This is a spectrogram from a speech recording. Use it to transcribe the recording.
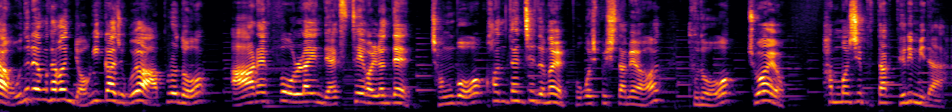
자 오늘의 영상은 여기까지고요. 앞으로도 RF 온라인 넥스트에 관련된 정보, 컨텐츠 등을 보고 싶으시다면 구독, 좋아요 한 번씩 부탁드립니다.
